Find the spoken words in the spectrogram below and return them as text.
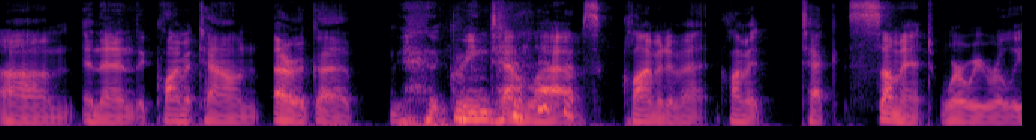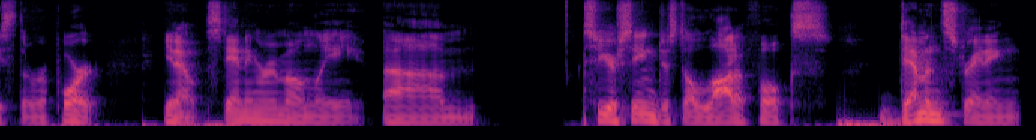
um, and then the Climate Town or uh, Greentown Labs climate event, climate tech summit, where we released the report. You know, standing room only. Um, so you're seeing just a lot of folks demonstrating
